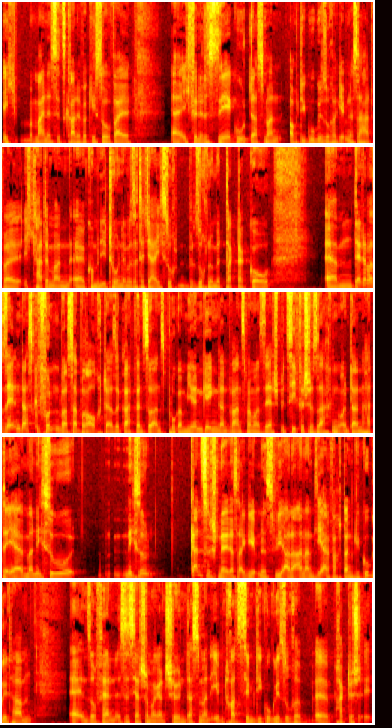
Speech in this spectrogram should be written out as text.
ich meine es jetzt gerade wirklich so, weil äh, ich finde das sehr gut, dass man auch die Google-Suchergebnisse hat, weil ich hatte mal einen äh, Kommiliton, der mir gesagt hat, ja, ich suche such nur mit DuckDuckGo. Ähm, der hat aber selten das gefunden, was er brauchte. Also gerade wenn es so ans Programmieren ging, dann waren es mal sehr spezifische Sachen und dann hatte er immer nicht so nicht so ganz so schnell das Ergebnis wie alle anderen, die einfach dann gegoogelt haben. Äh, insofern ist es ja schon mal ganz schön, dass man eben trotzdem die Google-Suche äh, praktisch äh,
